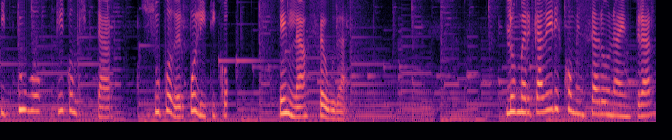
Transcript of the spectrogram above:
y tuvo que conquistar su poder político en la feudal. Los mercaderes comenzaron a entrar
